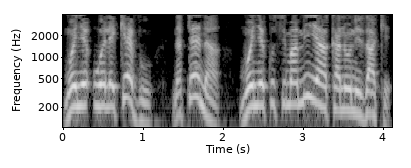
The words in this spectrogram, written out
mwenye uelekevu na tena mwenye kusimamia kanuni zake.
